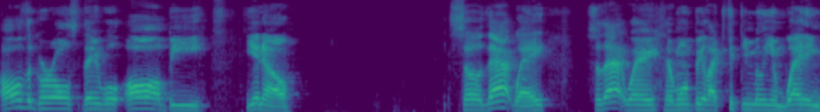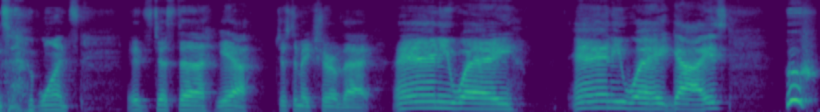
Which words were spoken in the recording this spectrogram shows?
all the girls, they will all be, you know, so that way, so that way there won't be like 50 million weddings at once. It's just uh yeah, just to make sure of that. Anyway, anyway, guys, whew.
